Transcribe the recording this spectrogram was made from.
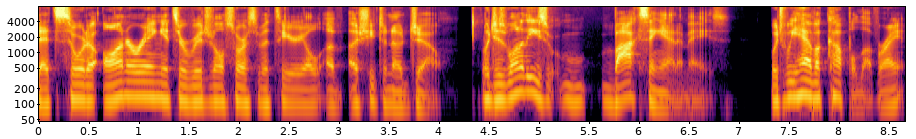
that's sort of honoring its original source material of Ashita no Joe, which is one of these boxing animes, which we have a couple of, right?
